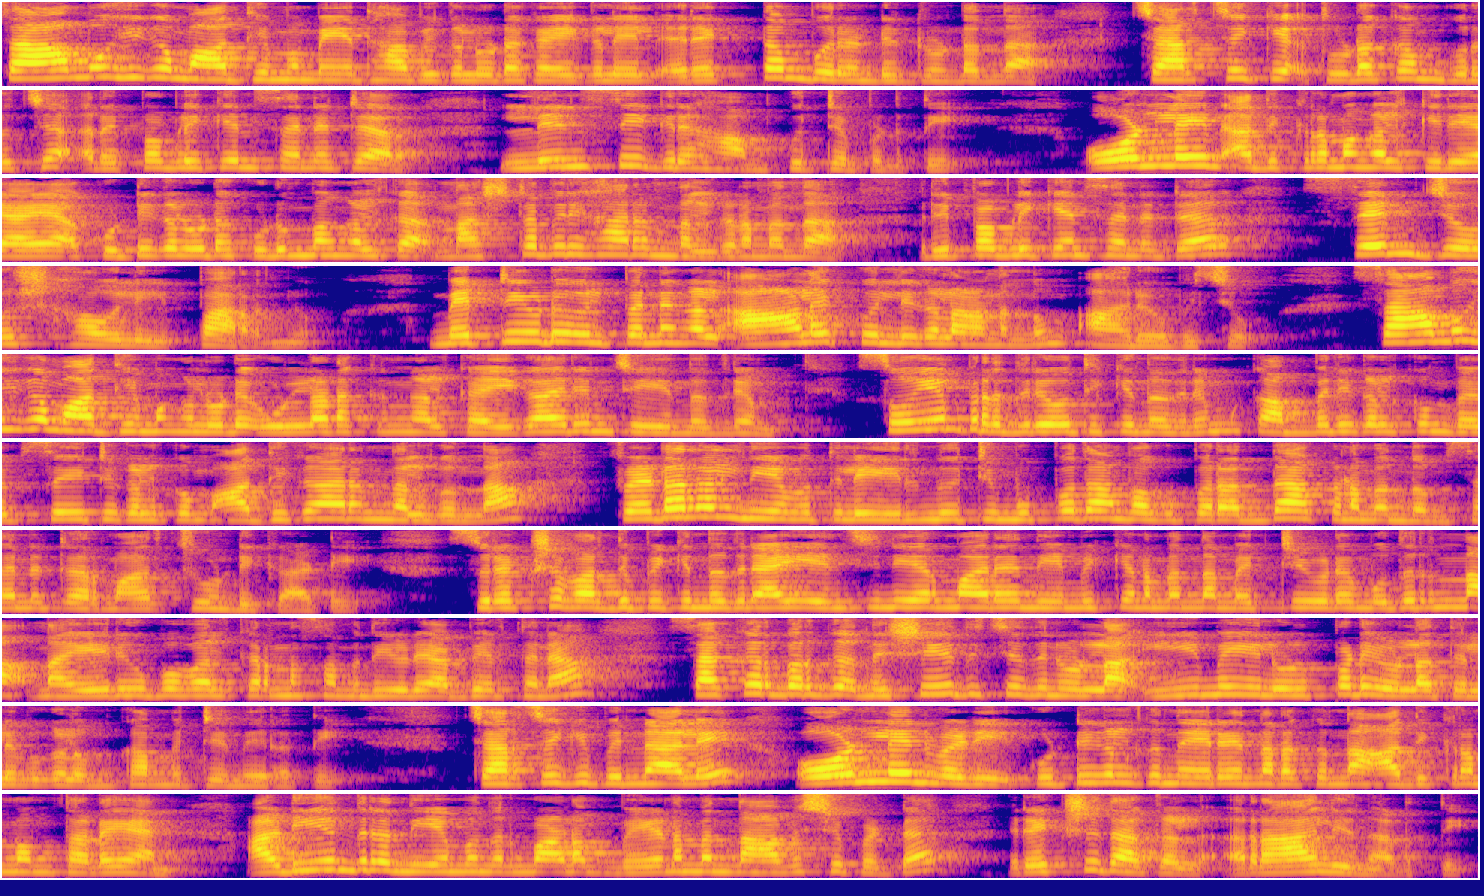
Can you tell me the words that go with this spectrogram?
സാമൂഹിക മാധ്യമ മേധാവികളുടെ കൈകളിൽ രക്തം പുരണ്ടിട്ടുണ്ടെന്ന് ചർച്ചയ്ക്ക് തുടക്കം കുറിച്ച് റിപ്പബ്ലിക്കൻ സെനറ്റർ ലിൻസി ഗ്രഹാം കുറ്റപ്പെടുത്തി. ഓൺലൈൻ അതിക്രമങ്ങൾക്കിരയായ കുട്ടികളുടെ കുടുംബങ്ങൾക്ക് നഷ്ടപരിഹാരം നൽകണമെന്ന് റിപ്പബ്ലിക്കൻ സെനറ്റർ സെന്റ് ജോഷ് ഹൗലി പറഞ്ഞു. മെറ്റയുടെ ഉൽപ്പന്നങ്ങൾ ആളെക്കൊല്ലികളാണെന്നും ആരോപിച്ചു. സാമൂഹിക മാധ്യമങ്ങളുടെ ഉള്ളടക്കങ്ങൾ കൈകാര്യം ചെയ്യുന്നതിനും സ്വയം പ്രതിരോധിക്കുന്നതിനും കമ്പനികൾക്കും വെബ്സൈറ്റുകൾക്കും അധികാരം നൽകുന്ന ഫെഡറൽ നിയമത്തിലെ ഇരുന്നൂറ്റി മുപ്പതാം വകുപ്പ് റദ്ദാക്കണമെന്നും സെനറ്റർമാർ ചൂണ്ടിക്കാട്ടി. സുരക്ഷ വർദ്ധിപ്പിക്കുന്നതിനായി എഞ്ചിനീയർമാരെ നിയമിക്കണമെന്ന മെറ്റയുടെ മുതിർന്ന നയരൂപവൽക്കരണ സമിതിയുടെ അഭ്യർത്ഥന സക്കർബർഗ് നിഷേധിച്ചതിനുള്ള ഇമെയിൽ ഉൾപ്പെടെയുള്ള തെളിവുകളും കമ്മിറ്റി നിരത്തി. ചർച്ചയ്ക്ക് പിന്നാലെ ഓൺലൈൻ വഴി കുട്ടികൾക്ക് നേരെ നടക്കുന്ന അതിക്രമം തടയാൻ അടിയന്തര നിയമനിർമ്മാണം വേണമെന്നാവശ്യപ്പെട്ട് രക്ഷിതാക്കൾ റാലി നടത്തി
